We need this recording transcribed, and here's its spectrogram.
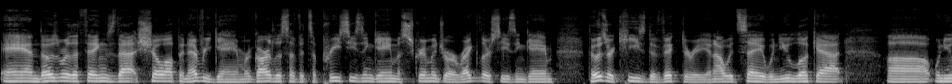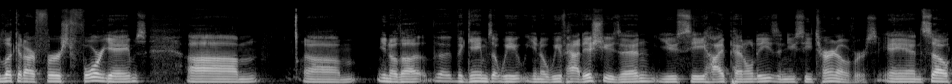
and those were the things that show up in every game, regardless if it's a preseason game, a scrimmage, or a regular season game. Those are keys to victory, and I would say when you look at uh, when you look at our first four games. Um, um, you know the, the, the games that we you know we've had issues in you see high penalties and you see turnovers. And so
